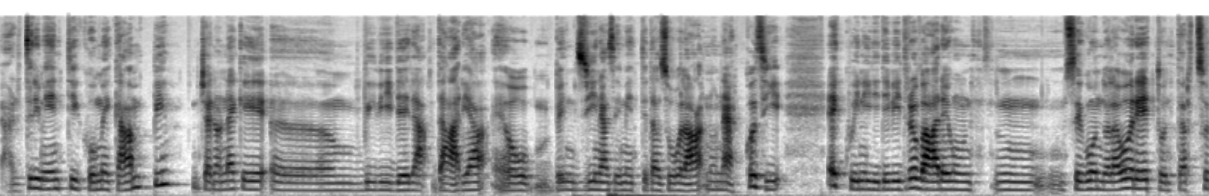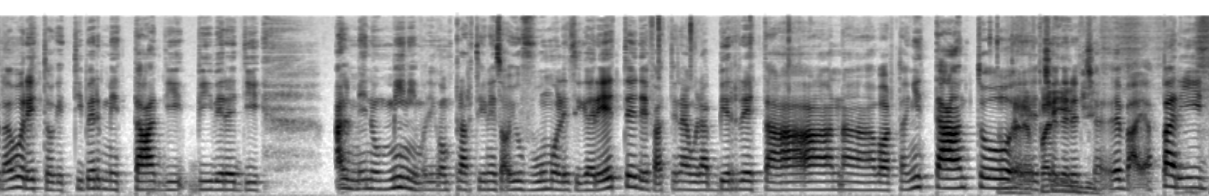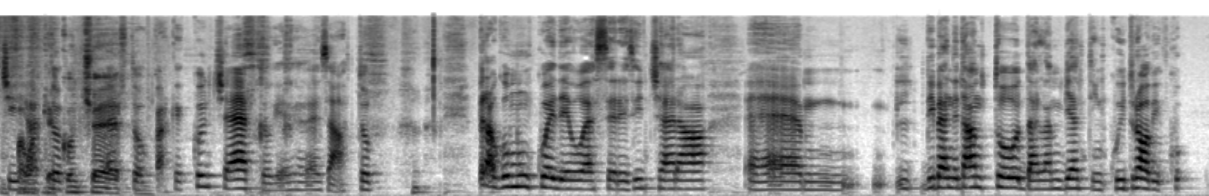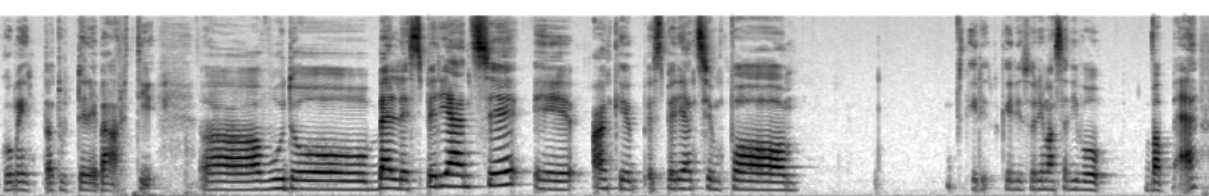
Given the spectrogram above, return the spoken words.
Altrimenti come campi? Cioè non è che ehm, vivi de- d'aria eh, o benzina si mette da sola, non è così e quindi ti devi trovare un, un secondo lavoretto, un terzo lavoretto che ti permetta di vivere di almeno un minimo, di comprarti, che ne so, io fumo le sigarette, devi farti una birretta una volta ogni tanto, Andare eccetera, eccetera. E vai a Parigi, Fa qualche certo, concerto. certo, qualche concerto, che, esatto. Però comunque devo essere sincera, ehm, dipende tanto dall'ambiente in cui trovi, co- come da tutte le parti. Ho avuto belle esperienze e anche esperienze un po' che, che sono rimasta tipo vabbè,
